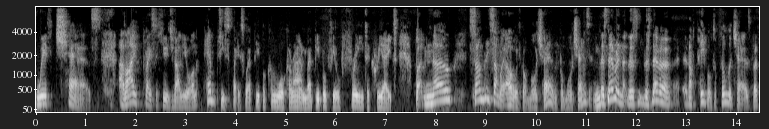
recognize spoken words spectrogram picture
with chairs. And I place a huge value on empty space where people can walk around, where people feel free to create. But no, somebody somewhere, oh, we've got more chairs, we put more chairs in. And there's never there's, there's never enough people to fill the chairs. But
